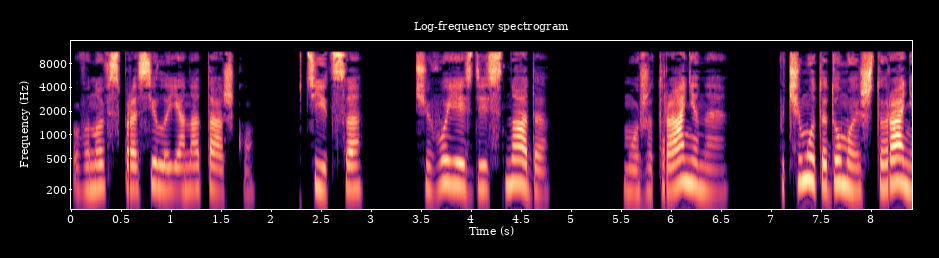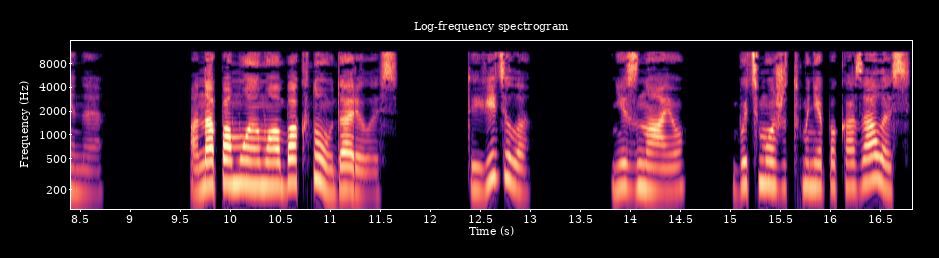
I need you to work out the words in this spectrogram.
Вновь спросила я Наташку. Птица. Чего ей здесь надо? Может, раненая? Почему ты думаешь, что раненая? Она, по-моему, об окно ударилась. Ты видела? Не знаю. Быть может, мне показалось?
